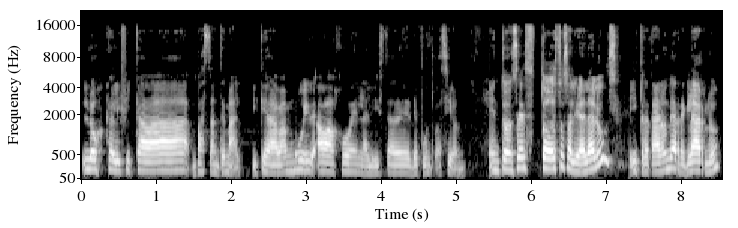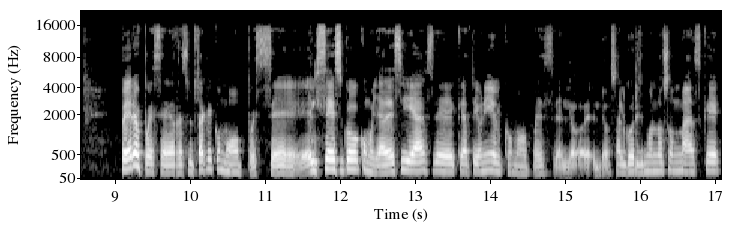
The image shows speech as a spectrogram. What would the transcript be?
los calificaba bastante mal y quedaba muy abajo en la lista de, puntuación. Entonces todo esto salía a la luz y trataron de arreglarlo, pero pues eh, resulta que como pues eh, el sesgo, como ya decías, de Cathy O'Neill, como pues lo, los algoritmos no son más que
